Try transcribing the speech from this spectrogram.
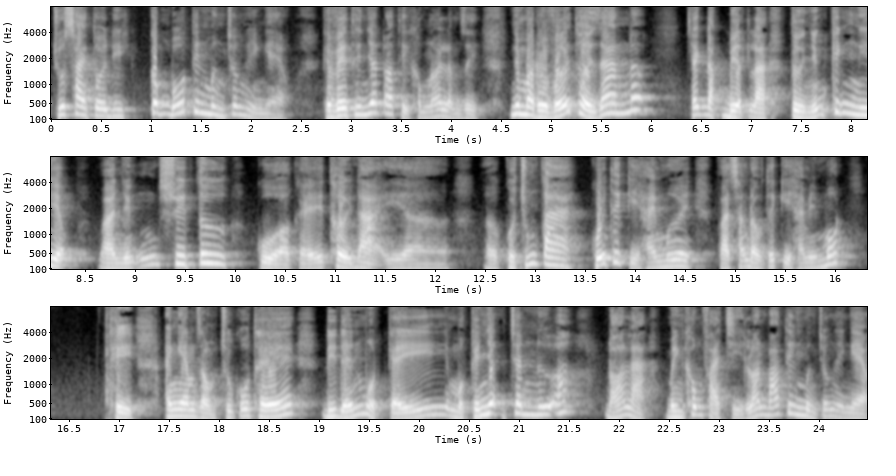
Chúa sai tôi đi công bố tin mừng cho người nghèo cái về thứ nhất đó thì không nói làm gì. Nhưng mà rồi với thời gian đó cách đặc biệt là từ những kinh nghiệm và những suy tư của cái thời đại uh, của chúng ta cuối thế kỷ 20 và sang đầu thế kỷ 21 thì anh em dòng chú cố thế đi đến một cái một cái nhận chân nữa. Đó là mình không phải chỉ loan báo tin mừng cho người nghèo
